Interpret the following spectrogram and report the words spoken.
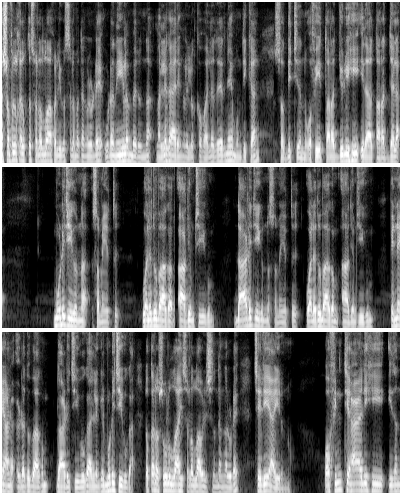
അഷഫുൽ ഖൽഖ് സലാഹു അലൈഹി വസ്ലമ തങ്ങളുടെ ഉടനീളം വരുന്ന നല്ല കാര്യങ്ങളിലൊക്കെ വലതിനെ മുന്തിക്കാൻ ശ്രദ്ധിച്ചിരുന്നു. ഒഫി തറജുലിഹി ഇതാ തറജ്ജല. മുടി ചെയ്യുന്ന സമയത്ത് വലതുഭാഗം ആദ്യം ചെയ്യും ദാടി ചെയ്യുന്ന സമയത്ത് വലതുഭാഗം ആദ്യം ചെയ്യും പിന്നെയാണ് ഇടതുഭാഗം ദാടി ചെയ്യുക അല്ലെങ്കിൽ മുടി ചെയ്യുക ഇതൊക്കെ റസൂലുല്ലാഹി സ്വല്ലല്ലാഹു അലൈഹി വസല്ലം തങ്ങളുടെ ചെരിയായിരുന്നു. ഒഫിൻ ത്യാലിഹി ഇതൻ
